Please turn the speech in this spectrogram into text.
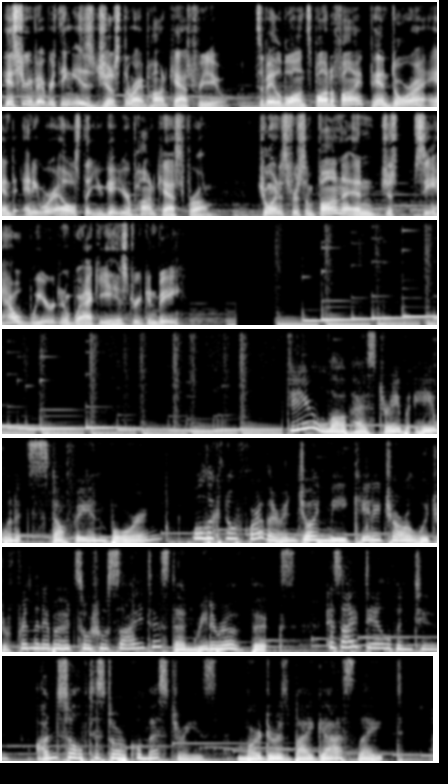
History of Everything is just the right podcast for you. It's available on Spotify, Pandora, and anywhere else that you get your podcast from. Join us for some fun and just see how weird and wacky history can be. Do you love history but hate when it's stuffy and boring? Well, look no further and join me, Katie Charlwood, your friend, the neighbourhood social scientist and reader of books, as I delve into unsolved historical mysteries, murders by gaslight,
